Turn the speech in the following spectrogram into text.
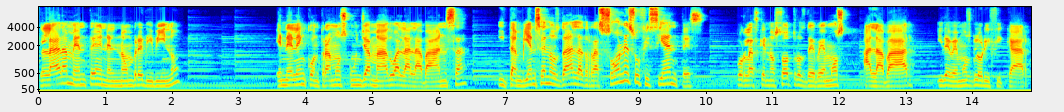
claramente en el nombre divino. En él encontramos un llamado a la alabanza y también se nos dan las razones suficientes por las que nosotros debemos alabar y debemos glorificar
